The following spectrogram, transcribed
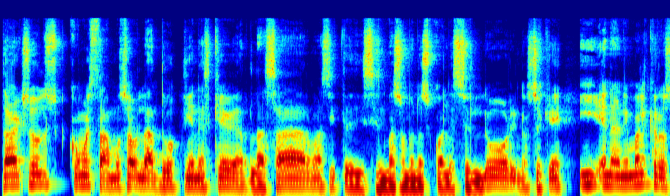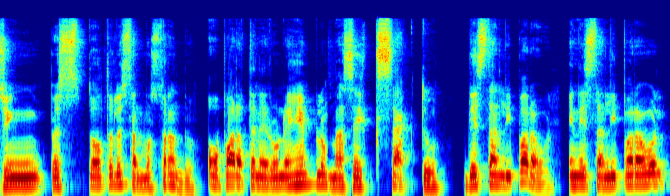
Dark Souls, como estábamos hablando, tienes que ver las armas y te dicen más o menos cuál es el lore y no sé qué. Y en Animal Crossing, pues todo te lo están mostrando. O para tener un ejemplo más exacto de Stanley Parable. En Stanley Parable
